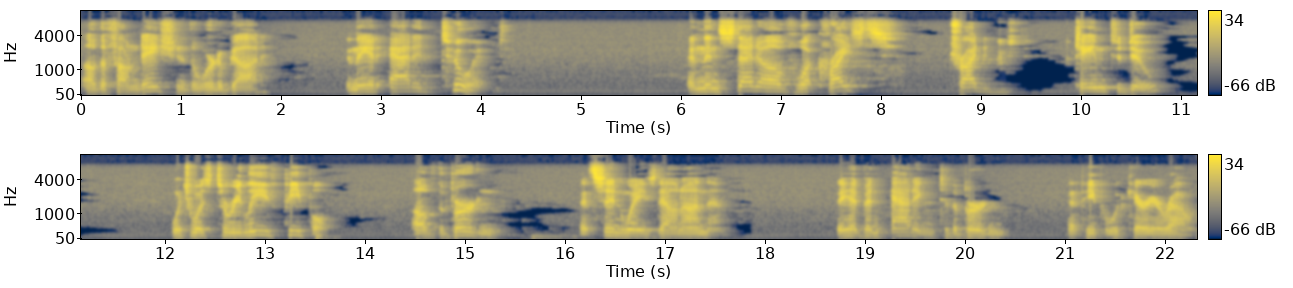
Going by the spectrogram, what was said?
of the foundation of the Word of God, and they had added to it and instead of what Christ tried to came to do, which was to relieve people of the burden that sin weighs down on them, they had been adding to the burden that people would carry around.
